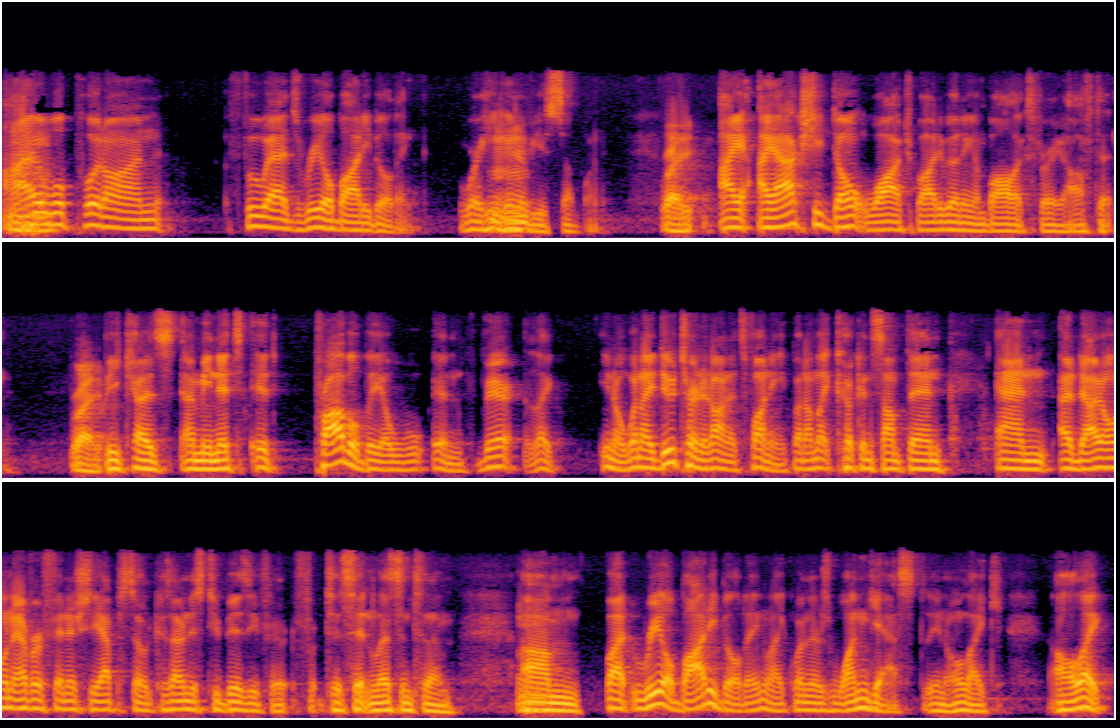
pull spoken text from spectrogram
I Mhm. will put on Fouad's Real Bodybuilding, where he Mhm. interviews someone. right. I I actually don't watch bodybuilding and bollocks very often Right. because I mean it's it's probably a and very like you know when I do turn it on, it's funny, but I'm like cooking something and I, I don't ever finish the episode because I'm just too busy for, for to sit and listen to them. Um, but real bodybuilding, like when there's one guest, you know, like I'll like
